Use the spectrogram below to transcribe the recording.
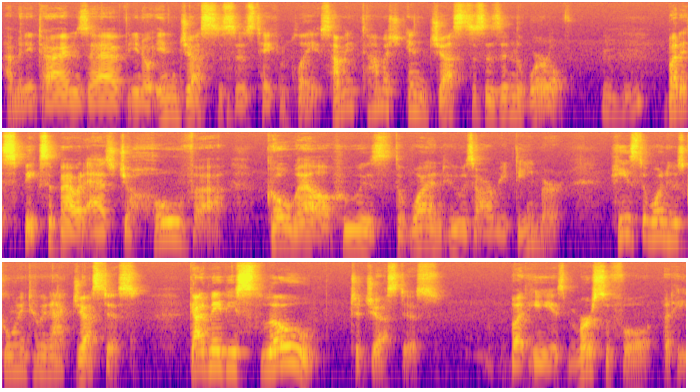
How many times have you know injustices taken place? How many how much injustice is in the world? Mm-hmm. But it speaks about as Jehovah Goel, who is the one who is our Redeemer. He's the one who's going to enact justice. God may be slow to justice, but he is merciful, but he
